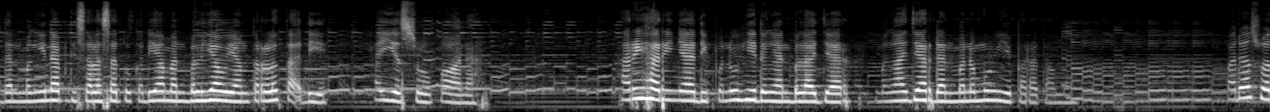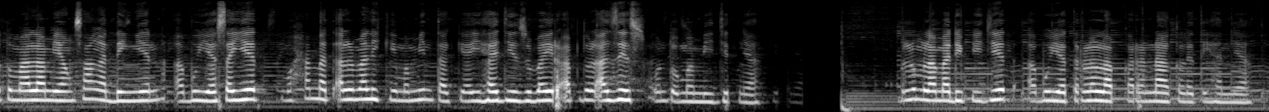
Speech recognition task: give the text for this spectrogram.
dan menginap di salah satu kediaman beliau yang terletak di Hayy Sultanah. Hari-harinya dipenuhi dengan belajar, mengajar dan menemui para tamu. Pada suatu malam yang sangat dingin, Abu Ya Sayyid Muhammad Al-Maliki meminta Kiai Haji Zubair Abdul Aziz untuk memijitnya. Belum lama dipijit, Abu Ya terlelap karena keletihannya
